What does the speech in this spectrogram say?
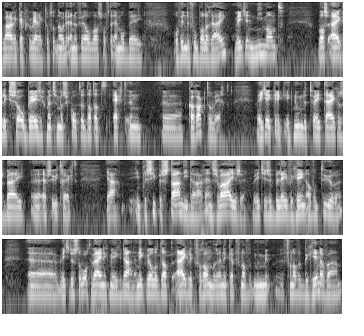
waar ik heb gewerkt. Of dat nou de NFL was of de MLB of in de voetballerij. Weet je, niemand was eigenlijk zo bezig met zijn mascotte dat dat echt een uh, karakter werd. Weet je, ik, ik, ik noemde twee tijgers bij uh, FC Utrecht. Ja, in principe staan die daar en zwaaien ze. Weet je, ze beleven geen avonturen. Uh, weet je, dus er wordt weinig mee gedaan. En ik wilde dat eigenlijk veranderen. En ik heb vanaf het, vanaf het begin af aan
